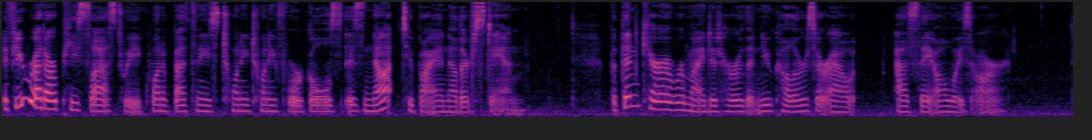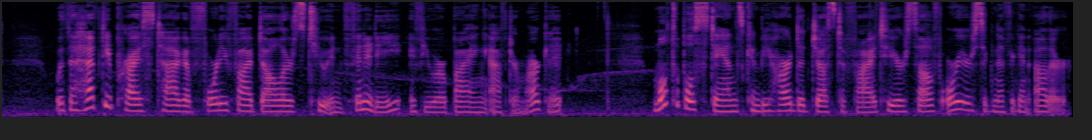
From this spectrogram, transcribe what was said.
If you read our piece last week, one of Bethany's 2024 goals is not to buy another Stan. But then Kara reminded her that new colors are out, as they always are. With a hefty price tag of $45 to infinity if you are buying aftermarket, multiple Stans can be hard to justify to yourself or your significant other.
